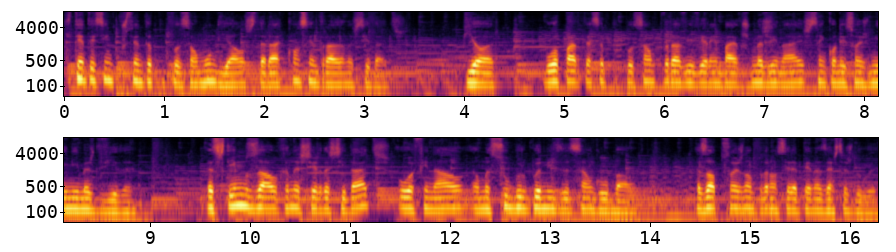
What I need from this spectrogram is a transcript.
75% da população mundial estará concentrada nas cidades. Pior, boa parte dessa população poderá viver em bairros marginais sem condições mínimas de vida. Assistimos ao renascer das cidades ou, afinal, a uma suburbanização global. As opções não poderão ser apenas estas duas.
